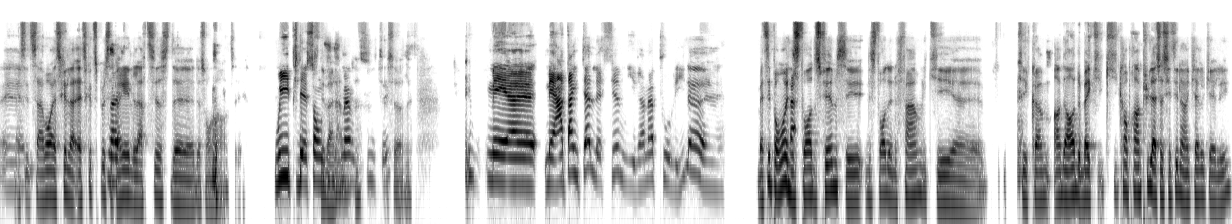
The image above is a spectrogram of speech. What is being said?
ben, c'est de savoir, est-ce que, est que tu peux séparer l'artiste de, de, son art, Oui, puis de son jugement aussi. Mais, mais en tant que tel, le film, il est vraiment pourri, là. Ben, tu sais, pour moi, l'histoire du film, c'est l'histoire d'une femme qui est, qui est comme en dehors de. Ben, qui, qui comprend plus la société dans laquelle elle est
